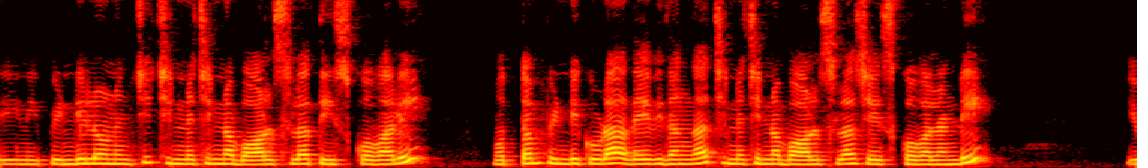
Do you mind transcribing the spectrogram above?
దీని పిండిలో నుంచి చిన్న చిన్న బాల్స్లా తీసుకోవాలి. మొత్తం పిండి కూడా అదే విధంగా చిన్న చిన్న బాల్స్లా చేసుకోవాలండి. ఈ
